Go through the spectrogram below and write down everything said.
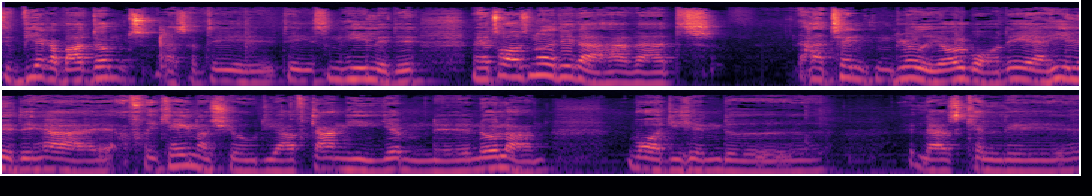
det virker bare dumt. Altså, det, det er sådan hele det. Men jeg tror også noget af det, der har været har tændt en glød i Aalborg, det er hele det her øh, afrikanershow, de har haft gang i igennem øh, nulleren, hvor de hentede, øh, lad os kalde det,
